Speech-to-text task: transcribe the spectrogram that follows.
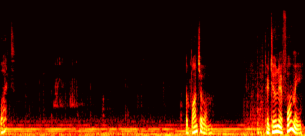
What? A bunch of them. They're doing it for me.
